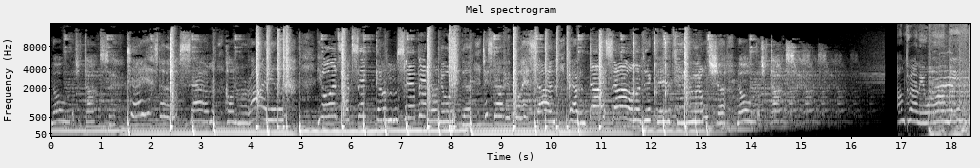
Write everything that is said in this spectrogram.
Know that you're toxic? Taste of Sam, 21, babe.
